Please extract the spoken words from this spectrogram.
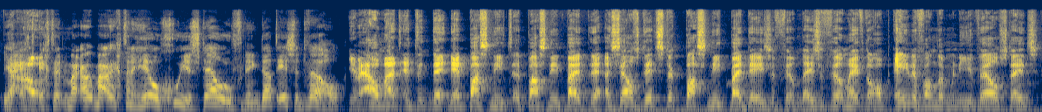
ja, Nou, echt, echt een, maar, maar echt een heel goede stijloefening. Dat is het wel. Jawel, maar het, het, het, het past niet. Het past niet bij. De, zelfs dit stuk past niet bij deze film. Deze film heeft nog op een of andere manier wel steeds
